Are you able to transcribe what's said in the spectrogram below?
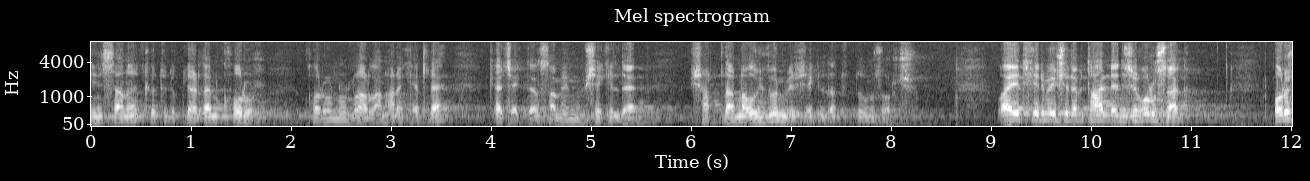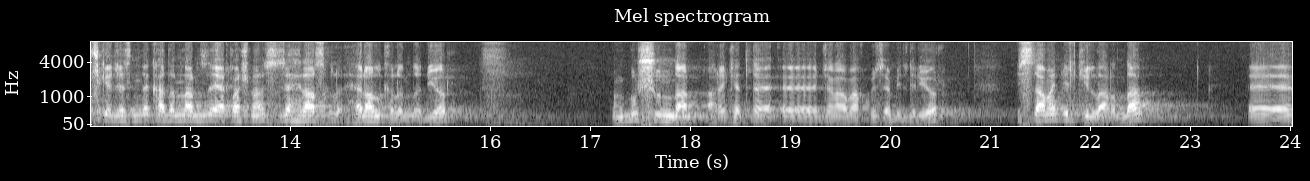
insanı kötülüklerden korur. Korunurlardan hareketle gerçekten samimi bir şekilde şartlarına uygun bir şekilde tuttuğumuz oruç. Bu ayet-i kerimeyi şöyle bir tahlil edecek olursak oruç gecesinde kadınlarınıza yaklaşmanız size helal, helal kılındı diyor. Bu şundan hareketle e, Cenab-ı Hak bize bildiriyor. İslam'ın ilk yıllarında e,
